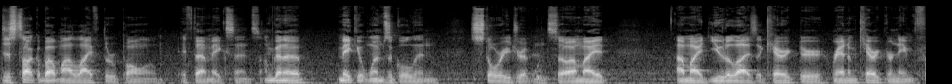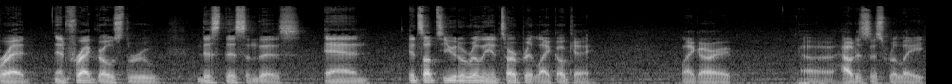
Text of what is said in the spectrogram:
just talk about my life through poem, if that makes sense. I'm gonna make it whimsical and story driven. So I might I might utilize a character, random character named Fred, and Fred goes through this, this, and this, and it's up to you to really interpret. Like, okay, like, all right, uh, how does this relate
